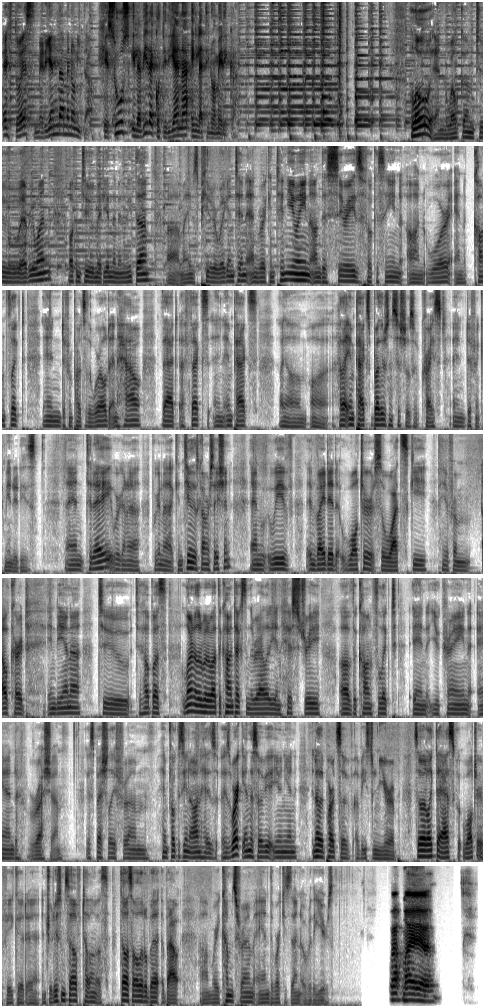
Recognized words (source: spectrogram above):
Esto es Merienda Menonita. Jesús y la vida cotidiana en Latinoamérica. Hello and welcome to everyone. Welcome to Merienda Menonita. Uh, my name is Peter Wigginton, and we're continuing on this series focusing on war and conflict in different parts of the world and how that affects and impacts um, uh, how that impacts brothers and sisters of Christ in different communities. And today we're gonna we're gonna continue this conversation, and we've invited Walter Sawatsky here from Elkhart, Indiana, to to help us learn a little bit about the context and the reality and history of the conflict in Ukraine and Russia, especially from him focusing on his, his work in the Soviet Union and other parts of, of Eastern Europe. So I'd like to ask Walter if he could uh, introduce himself, tell us tell us all a little bit about um, where he comes from and the work he's done over the years. Well, my uh,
